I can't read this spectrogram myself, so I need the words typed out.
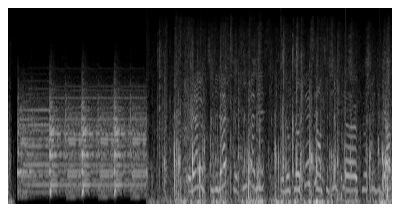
là le petit village c'est Pompadet. Et le clocher c'est un typique euh, clocher du Gard.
